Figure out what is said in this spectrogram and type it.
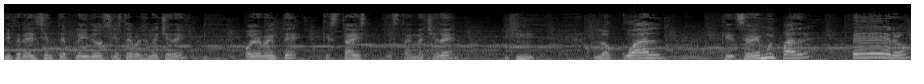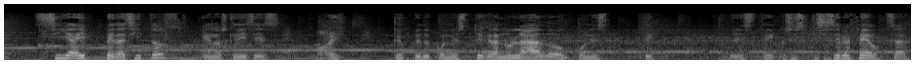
diferencias entre Play 2 y esta versión HD? Obviamente que está, está en HD, lo cual que se ve muy padre, pero sí hay pedacitos en los que dices, ay, qué pedo con este granulado, con este, este, que sí, que sí se ve feo, o sea,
